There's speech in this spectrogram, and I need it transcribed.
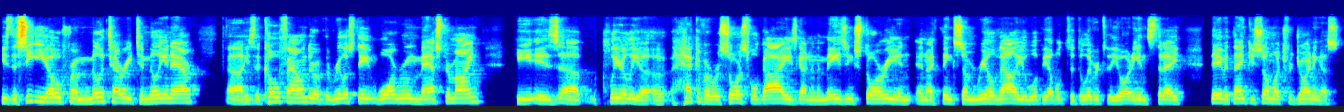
He's the CEO from Military to Millionaire. Uh, he's the co founder of the Real Estate War Room Mastermind. He is uh, clearly a, a, heck of a resourceful guy. He's got an amazing story, and, and I think some real value we'll be able to deliver to the audience today. David, thank you so much for joining us.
